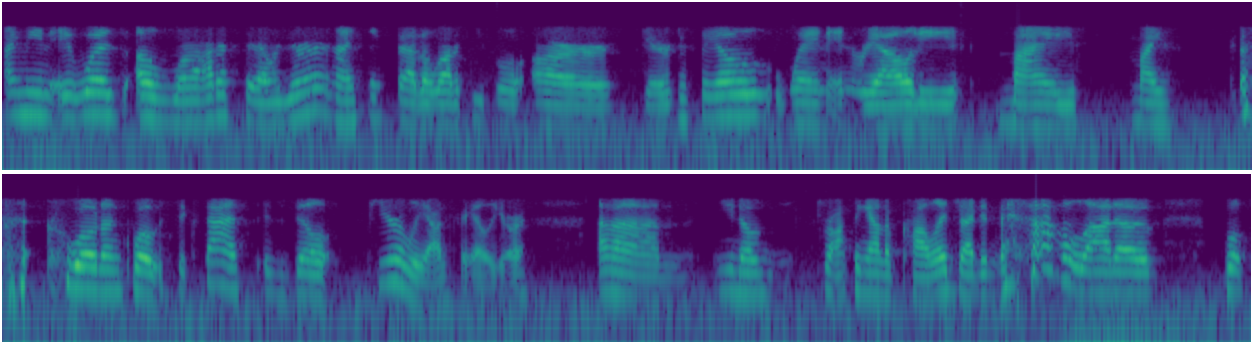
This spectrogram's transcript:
I mean, it was a lot of failure, and I think that a lot of people are scared to fail when in reality, my my quote unquote success is built purely on failure. Um, you know, dropping out of college, I didn't have a lot of book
